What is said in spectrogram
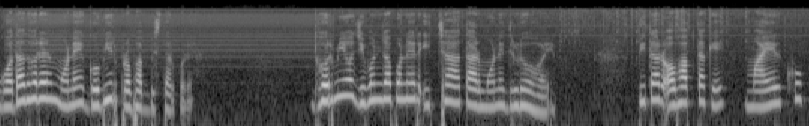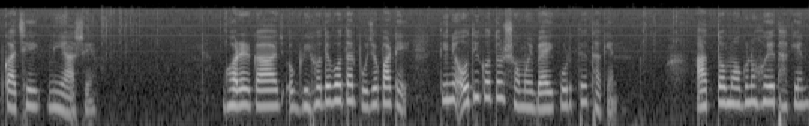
গদাধরের মনে গভীর প্রভাব বিস্তার করে। ধর্মীয় জীবনযাপনের ইচ্ছা তার মনে দৃঢ় হয়। পিতার অভাব তাকে মায়ের খুব কাছে নিয়ে আসে। ঘরের কাজ ও গৃহদেবতার পুজো পাঠে তিনি অধিকতর সময় ব্যয় করতে থাকেন। আত্মমগ্ন হয়ে থাকেন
